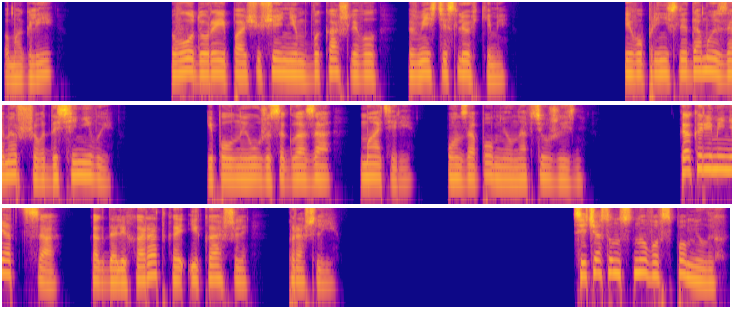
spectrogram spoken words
помогли. Воду Рэй по ощущениям выкашливал вместе с легкими. Его принесли домой замерзшего до синевы. И полные ужаса глаза матери он запомнил на всю жизнь. Как и ремень отца, когда лихорадка и кашель прошли. Сейчас он снова вспомнил их.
